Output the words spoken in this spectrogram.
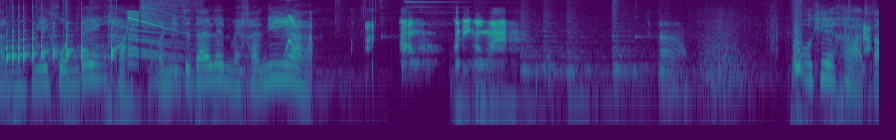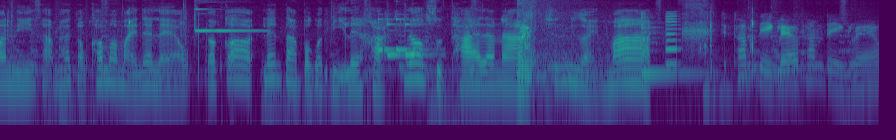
รณ์มีคนเด้งค่ะ วันนี้จะได้เล่นไหมคะเนี่ยเอ้าก็ดิ่งออกมา อ้าวโอเคค่ะ ตอนนี้สามารถกลับเข้ามาใหม่ได้แล้ว แล้วก็เล่นตามปกติเลยค่ะ รอบสุดท้ายแล้วนะฉันเหนื่อยมาก จะทำเด็กแล้วทำเด็กแล้ว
